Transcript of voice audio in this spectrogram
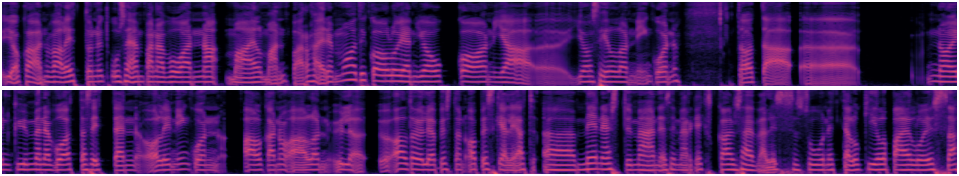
joka on valittu nyt useampana vuonna maailman parhaiden muotikoulujen joukkoon ja ää, jo silloin niin kuin, tota, ää, noin kymmenen vuotta sitten oli niin kuin alkanut Aallon ylö, Aalto-yliopiston opiskelijat ö, menestymään esimerkiksi kansainvälisissä suunnittelukilpailuissa,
